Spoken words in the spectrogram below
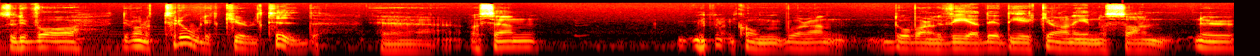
Så det var, det var en otroligt kul tid. Eh, och sen kom vår dåvarande vd Dirk in och sa nu,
